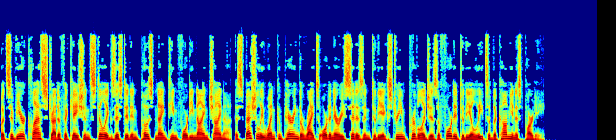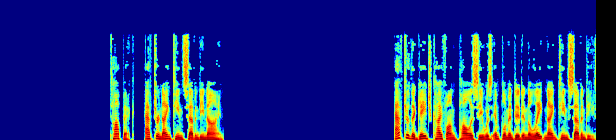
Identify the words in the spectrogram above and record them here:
but severe class stratification still existed in post-1949 China, especially when comparing the right's ordinary citizen to the extreme privileges afforded to the elites of the Communist Party. After 1979 After the Gaige Kaifang policy was implemented in the late 1970s,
